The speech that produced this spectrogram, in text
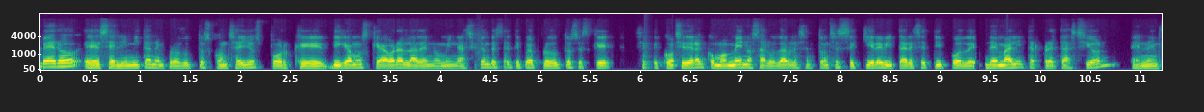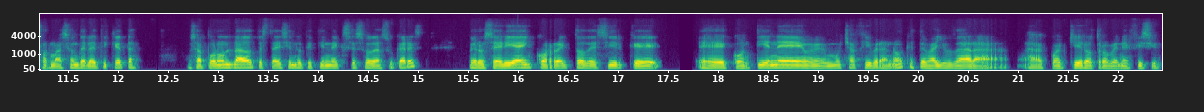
pero eh, se limitan en productos con sellos porque digamos que ahora la denominación de este tipo de productos es que se consideran como menos saludables, entonces se quiere evitar ese tipo de, de mala interpretación en la información de la etiqueta. O sea, por un lado te está diciendo que tiene exceso de azúcares, pero sería incorrecto decir que eh, contiene eh, mucha fibra, ¿no? Que te va a ayudar a, cualquier otro beneficio.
